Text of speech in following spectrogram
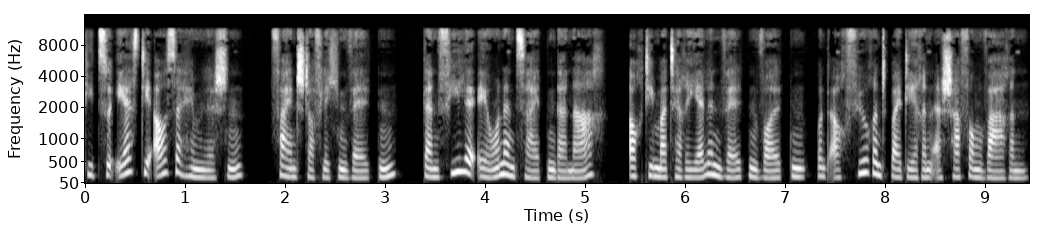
die zuerst die außerhimmlischen, feinstofflichen Welten, dann viele Äonenzeiten danach, auch die materiellen Welten wollten und auch führend bei deren Erschaffung waren.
